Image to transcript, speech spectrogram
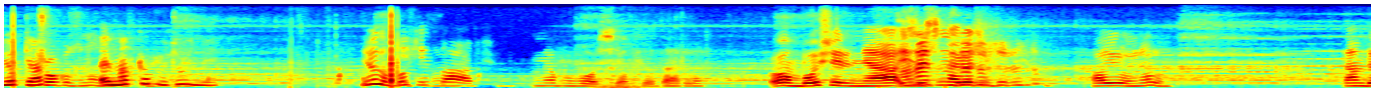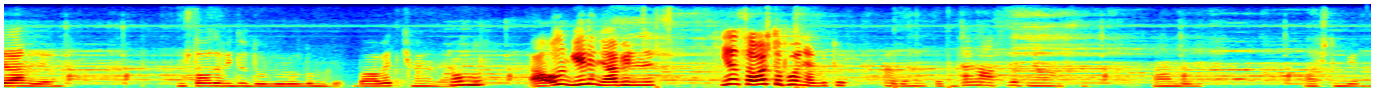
Yok ya. Çok uzun oldu. Elmas kapı mi? Yürüdüm boş 2 saat. Ne bu boş yapıyor derler. Oğlum boş verin ya. İzlesinler. Durduruldu mu? Hayır oyna oğlum. Tamam devam edelim. Mustafa da video durduruldu mu diyor. Davet kime Ne gönderin? Ya oğlum gelin ya biriniz. Yine savaş topu oynayalım bir tur. Kadını izlesin. Sen rahatsız etmiyor musun? Tamam dedim. Açtım gelin.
